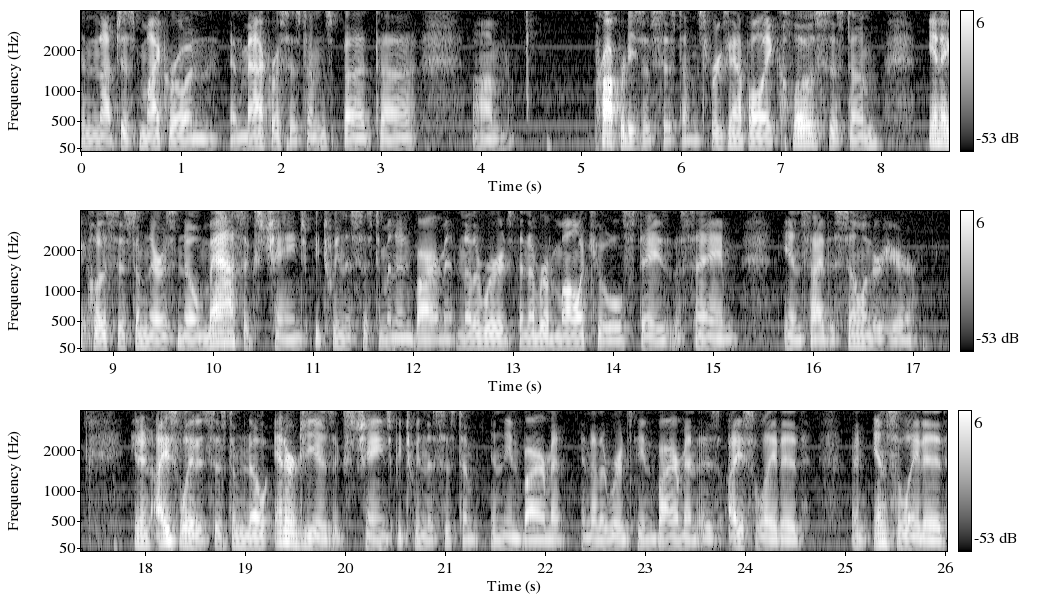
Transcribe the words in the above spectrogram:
and not just micro and, and macro systems, but uh, um, properties of systems. For example, a closed system in a closed system, there is no mass exchange between the system and environment. In other words, the number of molecules stays the same inside the cylinder here. In an isolated system, no energy is exchanged between the system and the environment. In other words, the environment is isolated and insulated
